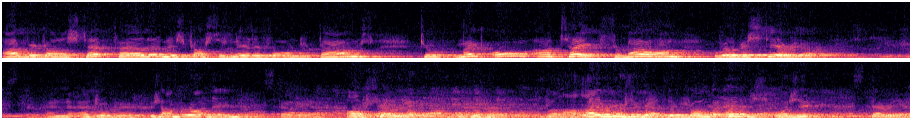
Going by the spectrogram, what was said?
have we gone a step further, and it's cost us nearly £400 to make all our tapes from now on will be stereo. And it will be, is that my right name? Stereo. Oh, stereo. well, I, I usually get things wrong, but it's, was it? Stereo.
